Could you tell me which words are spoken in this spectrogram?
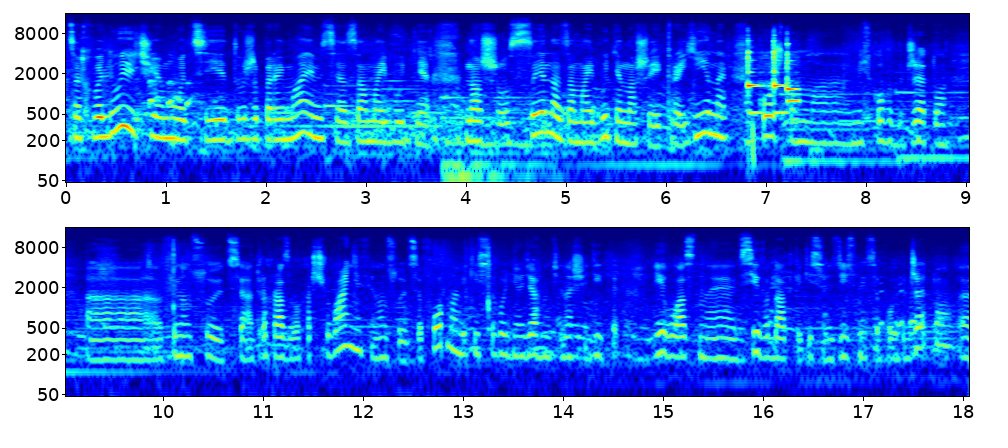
Це хвилюючі емоції. Дуже переймаємося за майбутнє нашого сина, за майбутнє нашої країни. Коштом е, міського бюджету е, фінансується трьохразове харчування, фінансується форма, в якій сьогодні одягнуті наші діти. І власне всі видатки, які сьогодні здійснюються по бюджету е,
